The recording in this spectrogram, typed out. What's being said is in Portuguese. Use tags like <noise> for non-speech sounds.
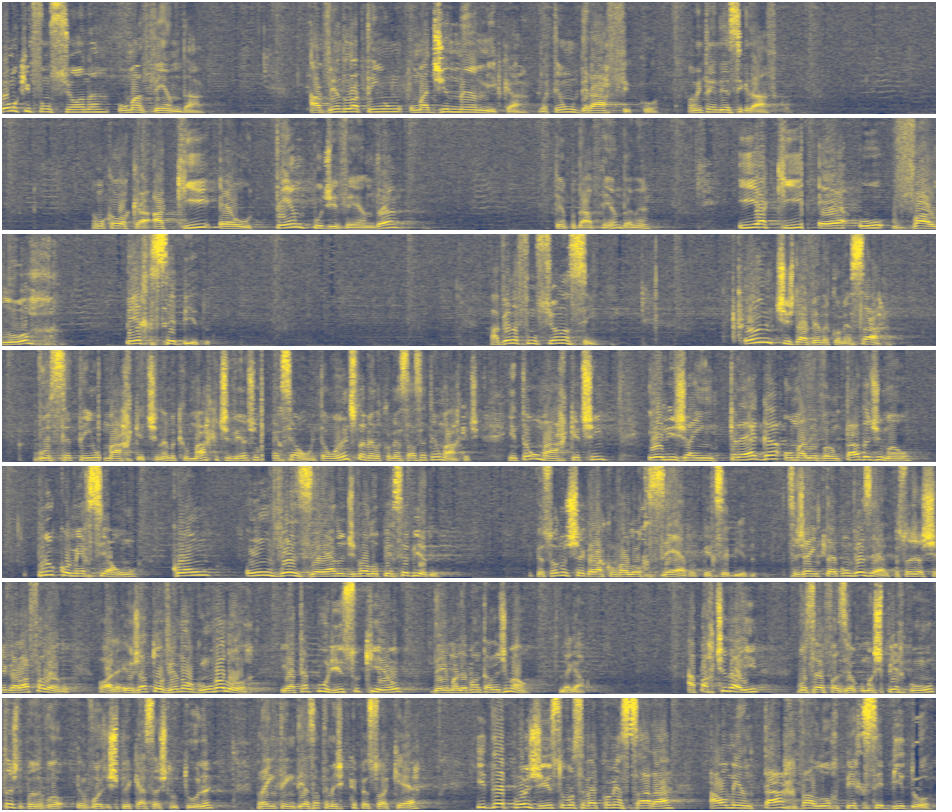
como que funciona uma venda? A venda ela tem um, uma dinâmica, ela tem um gráfico. Vamos entender esse gráfico. Vamos colocar aqui é o tempo de venda, o tempo da venda, né? E aqui é o valor percebido. A venda funciona assim. Antes da venda começar, você tem o marketing. Lembra que o marketing vem antes do comercial 1. Então, antes da venda começar, você tem o marketing. Então, o marketing, ele já entrega uma levantada de mão para o comercial 1 com um V0 de valor percebido. A pessoa não chega lá com valor zero percebido. Você já entrega um V0. A pessoa já chega lá falando: Olha, eu já estou vendo algum valor. E até por isso que eu dei uma levantada de mão. Legal. A partir daí, você vai fazer algumas perguntas. Depois eu vou, eu vou explicar essa estrutura para entender exatamente o que a pessoa quer. E depois disso, você vai começar a aumentar valor percebido.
